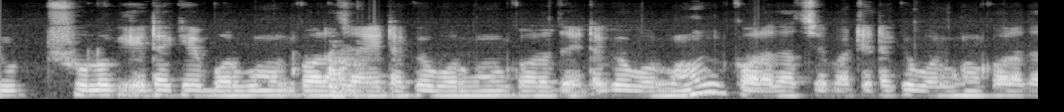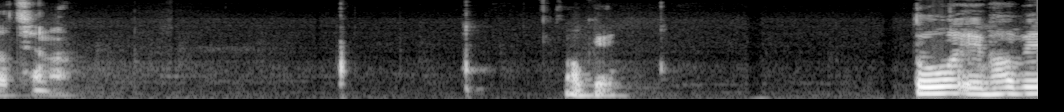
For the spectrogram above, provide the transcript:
রুট ষোলো, এটাকে বর্গমূল করা যায়, এটাকেও বর্গমূল করা যায়, এটাকেও বর্গমূল করা যাচ্ছে বাট এটাকে বর্গমূল করা যাচ্ছে না। ওকে তো এভাবে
